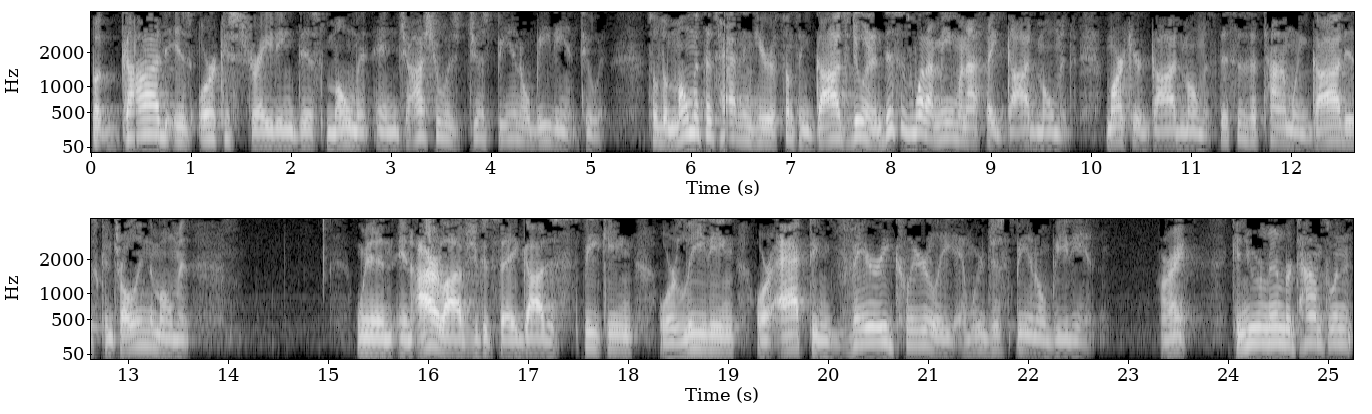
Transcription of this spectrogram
but God is orchestrating this moment and Joshua's just being obedient to it. So the moment that's happening here is something God's doing. And this is what I mean when I say God moments. Mark your God moments. This is a time when God is controlling the moment. When in our lives you could say God is speaking or leading or acting very clearly and we're just being obedient. Alright? Can you remember times when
